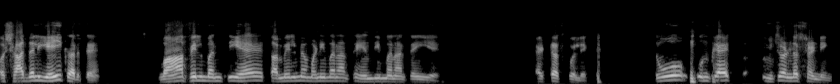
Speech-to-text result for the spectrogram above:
और शादी यही करते हैं। वहाँ फ़िल्म बनती है तमिल में मणि बनाते हैं हिंदी बनाते हैं ये एक्टर्स को लेकर तो उनका एक म्यूचुअल अंडरस्टैंडिंग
